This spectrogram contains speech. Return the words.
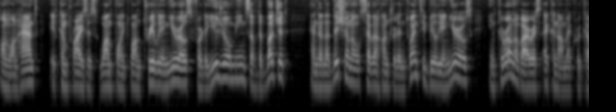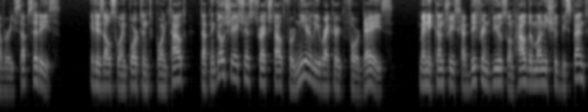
On one hand, it comprises 1.1 trillion euros for the usual means of the budget and an additional 720 billion euros in coronavirus economic recovery subsidies. It is also important to point out that negotiations stretched out for nearly record 4 days. Many countries had different views on how the money should be spent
